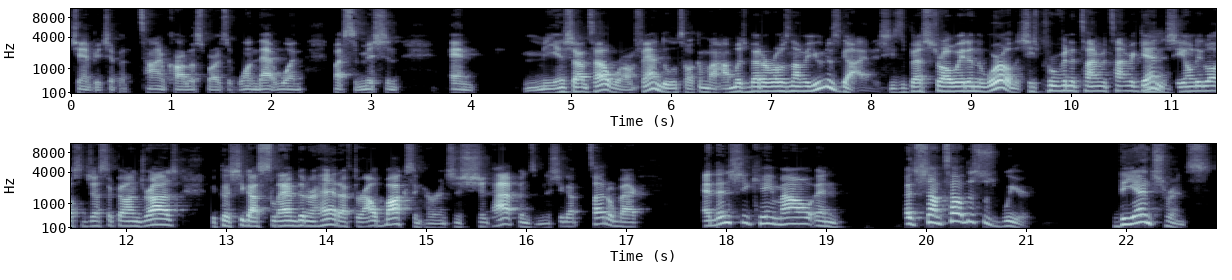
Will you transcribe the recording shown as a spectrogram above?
championship. At the time, Carla Esparza won that one by submission, and me and Chantel were on FanDuel talking about how much better Rose Namajunas got. And she's the best strawweight in the world. And she's proven it time and time again. And she only lost to Jessica Andrade because she got slammed in her head after outboxing her. And just shit happens. And then she got the title back. And then she came out and, and Chantel, this was weird. The entrance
